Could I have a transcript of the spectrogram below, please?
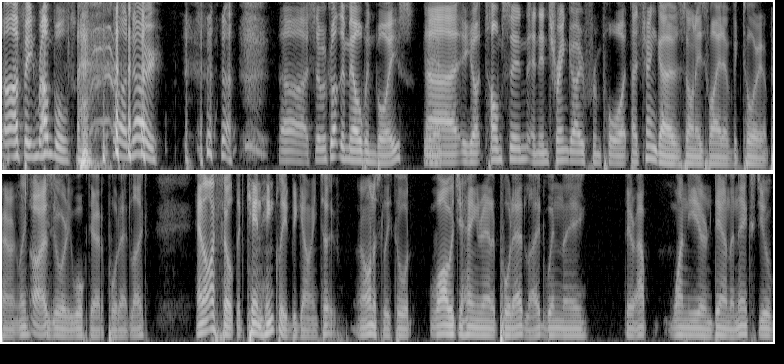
oh, I've been rumbled. oh no. uh, so we've got the Melbourne boys. Yeah. Uh, you got Thompson and then Trengo from Port. So Trengo's on his way to Victoria. Apparently, Oh, he's he? already walked out of Port Adelaide. And I felt that Ken Hinkley'd be going too. I honestly thought, why would you hang around at Port Adelaide when they they're up one year and down the next? You're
